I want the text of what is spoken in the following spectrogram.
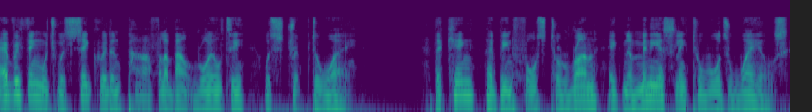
everything which was sacred and powerful about royalty, was stripped away. The king had been forced to run ignominiously towards Wales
